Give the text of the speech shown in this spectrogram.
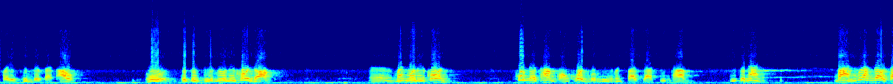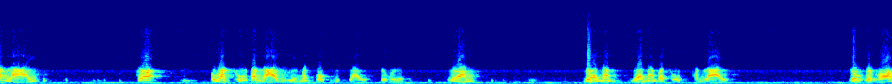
คอยได้กินเดี๋ยวก็เอาโอ้เป็นจังสีมันเป็นคนดอกเออ มันมันเป็นคนคุณในถ้ำของคนบ่มีมันปจากสินถ้ำนี่จะนั่นบ้านเมืองเราทั้งหลาย เพราะ วัตถุทั้งหลายเองมันปกจิตใจสมือแลนเรียนน้ำเรียนน้ำวัตถุทั้งหลายลงเจ้าของ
